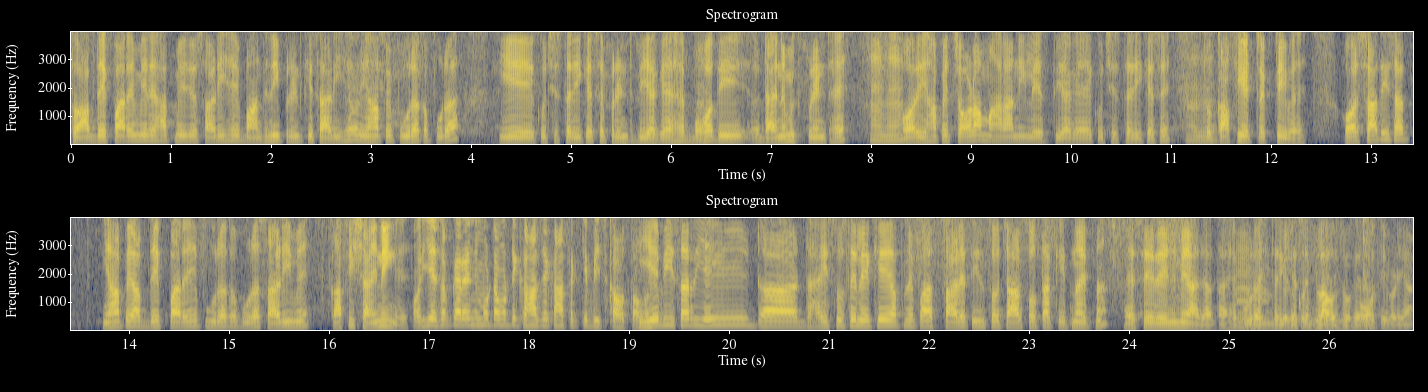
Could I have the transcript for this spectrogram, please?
तो आप देख पा रहे हैं मेरे हाथ में जो साड़ी है बांधनी प्रिंट की साड़ी है और यहाँ पे पूरा का पूरा ये कुछ इस तरीके से प्रिंट दिया गया है। बहुत ही डायनेमिक प्रिंट है और यहाँ पे चौड़ा महारानी लेस दिया गया है कुछ इस तरीके से। तो काफ़ी अट्रेक्टिव है। और साथ ही साथ यहाँ पे आप देख पा रहे हैं पूरा का पूरा साड़ी में काफ़ी शाइनिंग है। और ये सब का रेंज मोटा मोटी कहाँ से कहाँ तक के बीच का होता होगा? ये भी सर यही ढाई सौ से लेके अपने पास साढ़े तीन सौ चार सौ तक इतना इतना ऐसे रेंज में आ जाता है पूरा इस तरीके से ब्लाउज वगैरह। बहुत ही बढ़िया।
